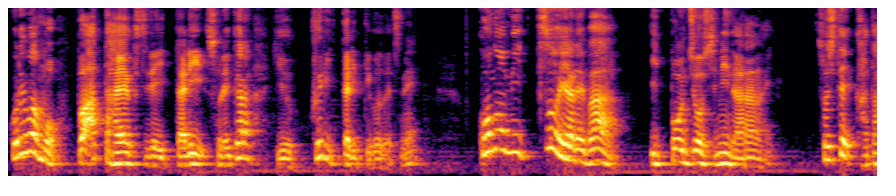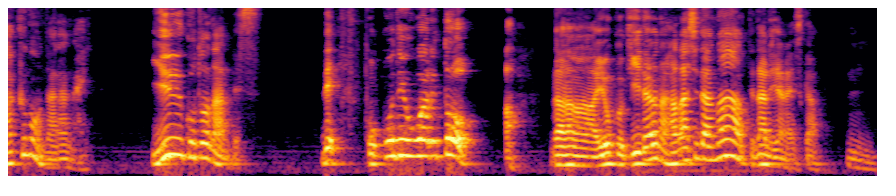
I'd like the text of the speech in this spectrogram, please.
これはもう、バーッと早口で言ったり、それからゆっくり言ったりっていうことですね。この3つをやれば、一本調子にならない。そして、硬くもならない。いうことなんです。で、ここで終わると、あ、なあ、よく聞いたような話だなってなるじゃないですか。うん。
